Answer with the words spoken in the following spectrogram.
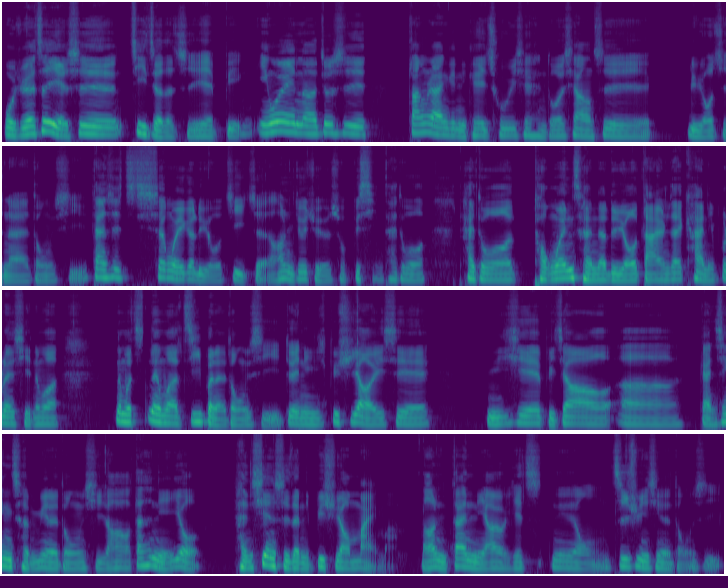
我觉得这也是记者的职业病，因为呢，就是当然你可以出一些很多像是旅游指南的东西，但是身为一个旅游记者，然后你就觉得说不行，太多太多同温层的旅游达人在看，你不能写那么那么那么基本的东西，对你必须要有一些你一些比较呃感性层面的东西，然后但是你有很现实的，你必须要卖嘛，然后你但你要有一些那种资讯性的东西。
